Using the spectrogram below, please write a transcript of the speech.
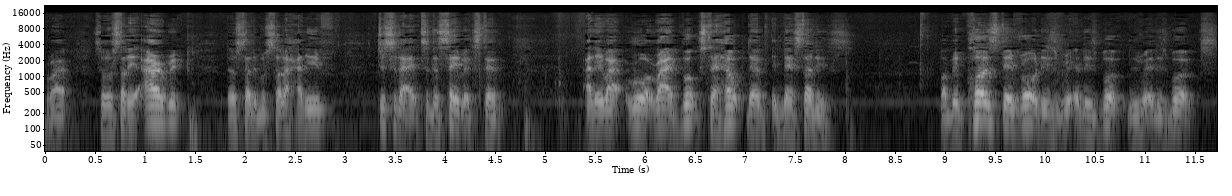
right? So they'll study Arabic, they'll study Mustalah Hadith, just to that to the same extent, and they might write, write books to help them in their studies. But because they've wrote these written these books, they've written these books,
